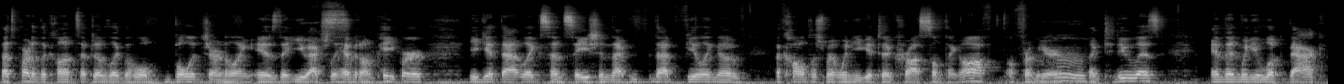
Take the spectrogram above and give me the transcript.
That's part of the concept of like the whole bullet journaling is that you actually have it on paper. You get that like sensation, that that feeling of accomplishment when you get to cross something off from your Mm-hmm. like to do list, and then when you look back.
